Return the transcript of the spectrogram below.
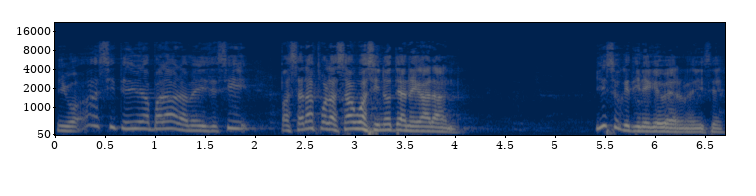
Digo, ah, sí, te dio una palabra. Me dice, sí, pasarás por las aguas y no te anegarán. ¿Y eso qué tiene que ver? Me dice.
